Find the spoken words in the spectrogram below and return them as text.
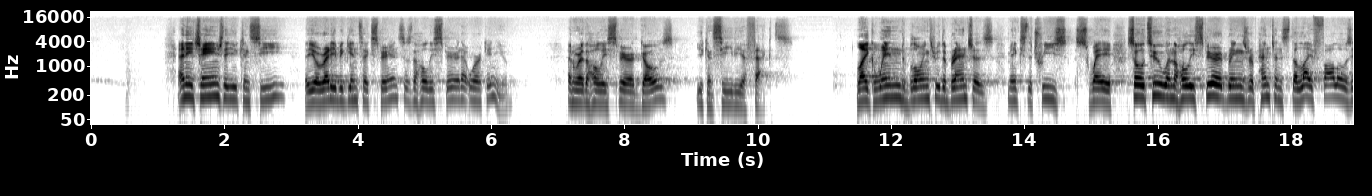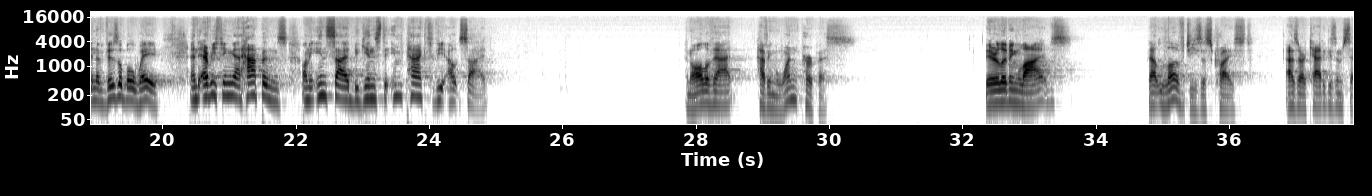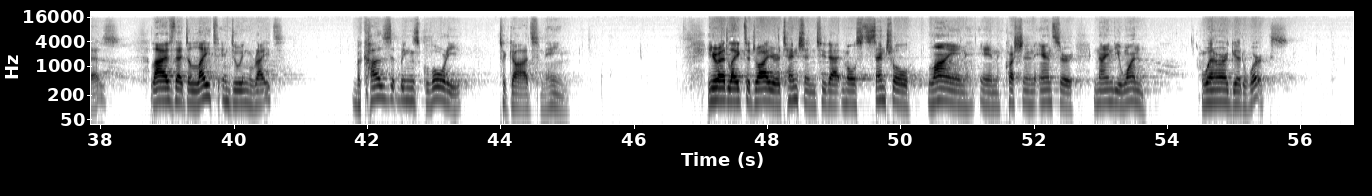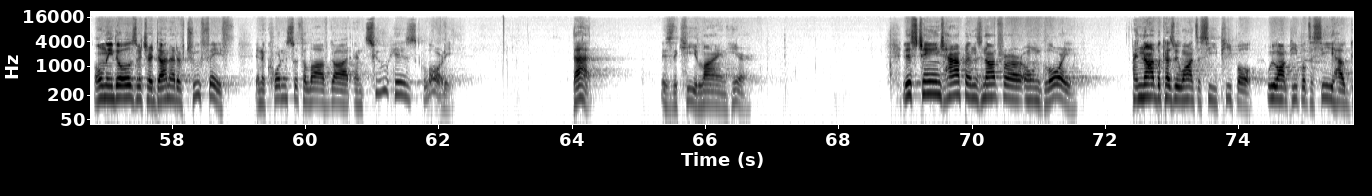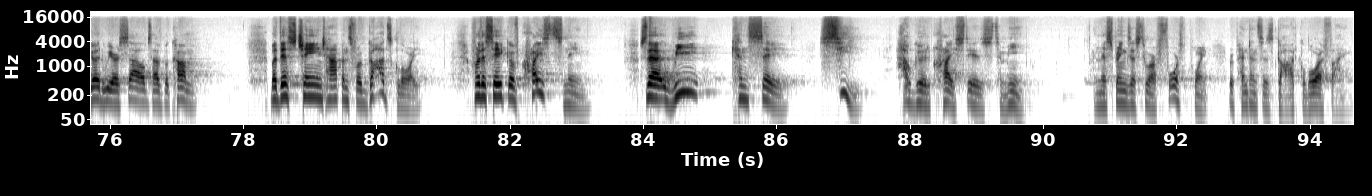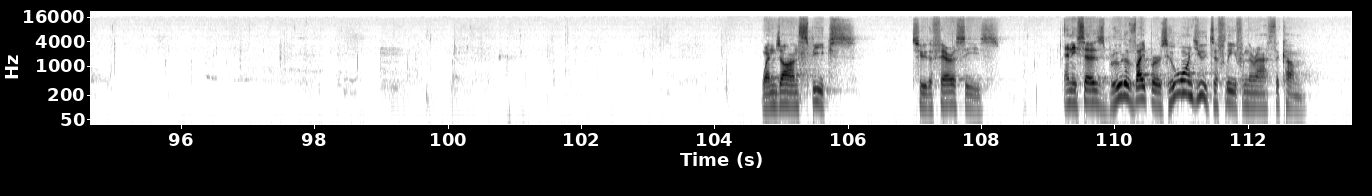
Any change that you can see that you already begin to experience is the Holy Spirit at work in you. And where the Holy Spirit goes, you can see the effects. Like wind blowing through the branches makes the trees sway, so too, when the Holy Spirit brings repentance, the life follows in a visible way. And everything that happens on the inside begins to impact the outside. And all of that having one purpose they are living lives that love Jesus Christ, as our catechism says, lives that delight in doing right, because it brings glory to God's name. Here, I'd like to draw your attention to that most central line in question and answer 91 What are good works? Only those which are done out of true faith in accordance with the law of God and to his glory. That is the key line here. This change happens not for our own glory and not because we want to see people, we want people to see how good we ourselves have become. But this change happens for God's glory, for the sake of Christ's name, so that we can say, See how good Christ is to me. And this brings us to our fourth point repentance is God glorifying. When John speaks to the Pharisees, and he says, Brood of vipers, who warned you to flee from the wrath to come?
